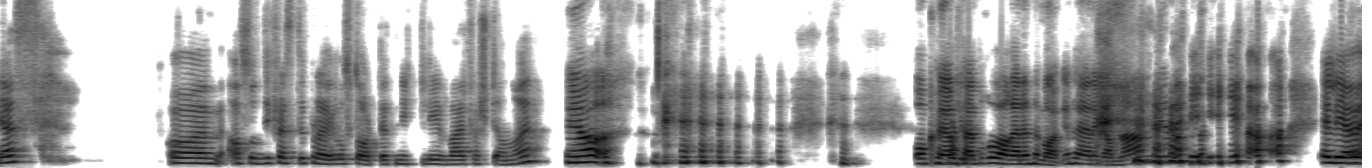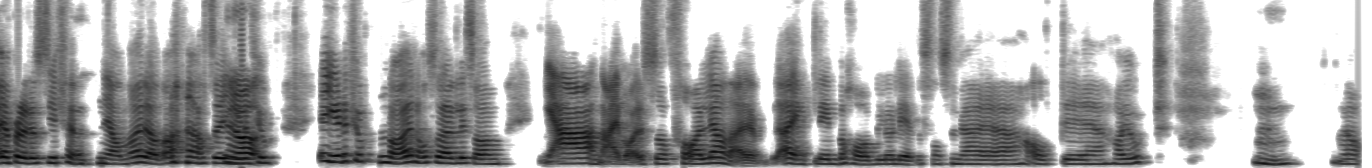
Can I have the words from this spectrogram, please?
Yes. Og altså, de fleste pleier jo å starte et nytt liv hver 1. januar. Ja, og hver februar er det tilbake til det gamle ja. Eller jeg, jeg pleier å si 15. januar, ja da. Altså, jeg, gir Ja. 14, jeg gir det 14 dager, og så er det liksom Nja, nei, var det så farlig? Ja, det er det er egentlig behagelig å leve sånn som jeg alltid har gjort. Mm. Ja.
